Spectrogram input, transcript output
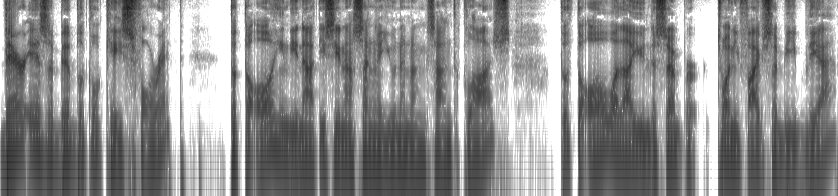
There is a biblical case for it. Totoo, hindi natin sinasangayunan ng Santa Claus. Totoo, wala yung December 25 sa Biblia.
